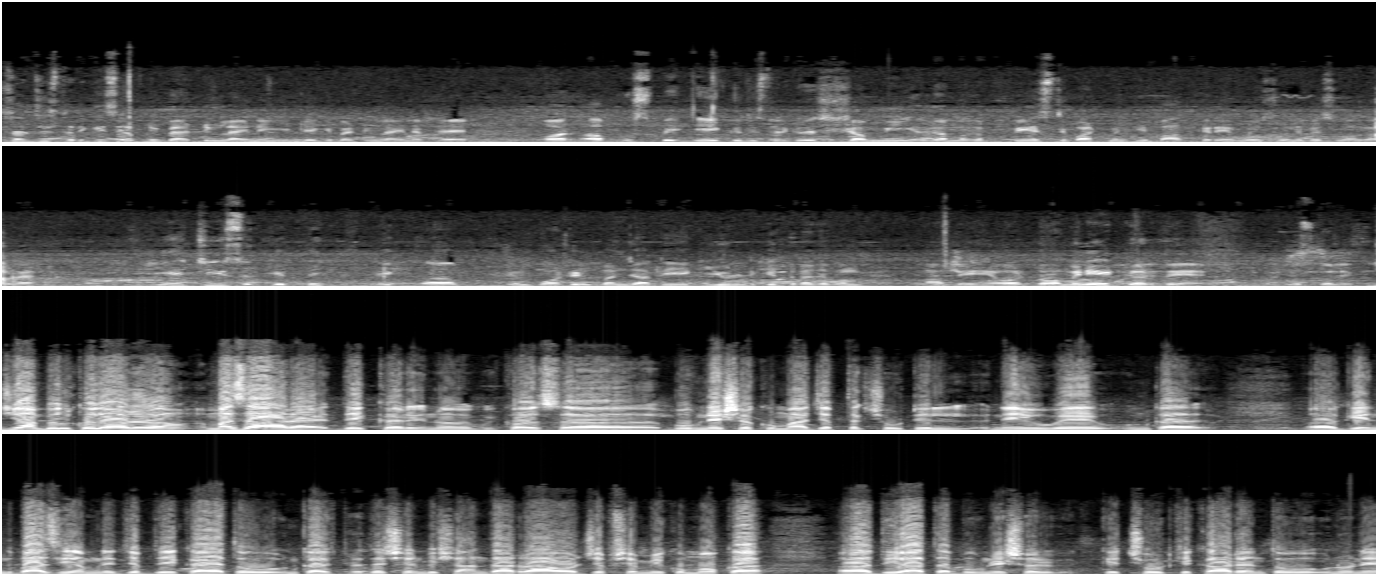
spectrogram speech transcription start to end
सर, जिस तरीके से अपनी बैटिंग लाइनिंग इंडिया की बैटिंग लाइनअप है, और अब उस पर एक जिस तरीके से शमी, अगर मगर पेस डिपार्टमेंट की बात करें, वो सोने पे सुहागा हो है ये चीज़ कितनी एक इंपॉर्टेंट बन जाती है, एक यूनिट की तरह जब हम आते हैं और डोमिनेट करते हैं, उसको लेकर। जी हाँ बिल्कुल, और मज़ा आ रहा है देखकर you know because Bhuvneshwar Kumar जब तक चोटिल नहीं हुए, उनका गेंदबाजी हमने जब देखा है तो उनका प्रदर्शन भी शानदार रहा और जब शमी को मौका दिया था भुवनेश्वर के चोट के कारण तो उन्होंने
